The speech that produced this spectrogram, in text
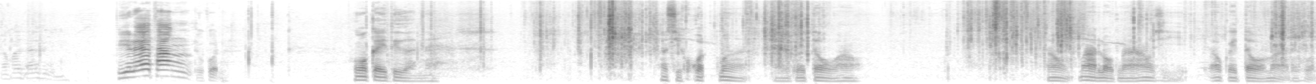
จะไปใช้ขึ้นพี่แล้วทั้งทุกคน หัวไก่เตือนนะเฮาสิขดเมื่อเอาไก่โตเฮาเฮามาหลบหนาเฮาสิเอาไก่โตมาทุกคน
